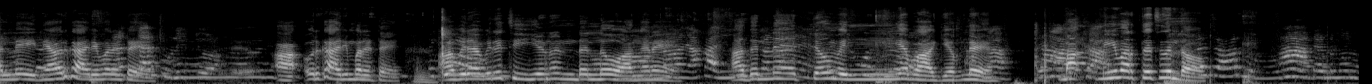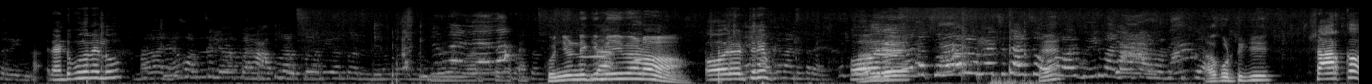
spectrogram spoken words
അല്ലേ ഞാൻ ഒരു കാര്യം പറയട്ടെ. ആ ഒരു കാര്യം പറയട്ടെ? അവരവര് ചെയ്യണുണ്ടല്ലോ അങ്ങനെ. അതന്നെ ഏറ്റവും വലിയ ഭാഗ്യം അല്ലേ മീൻ വറുത്ത് രണ്ട് മൂന്ന് കഴിഞ്ഞു രണ്ടു മൂന്നെണ്ണേ ഉള്ളൂ? കുഞ്ഞുണ്ണിക്ക് മീൻ വേണോ? ഓരോരുത്തരും ഓരോ ആ കുട്ടിക്ക്? ഷാർക്കോ?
